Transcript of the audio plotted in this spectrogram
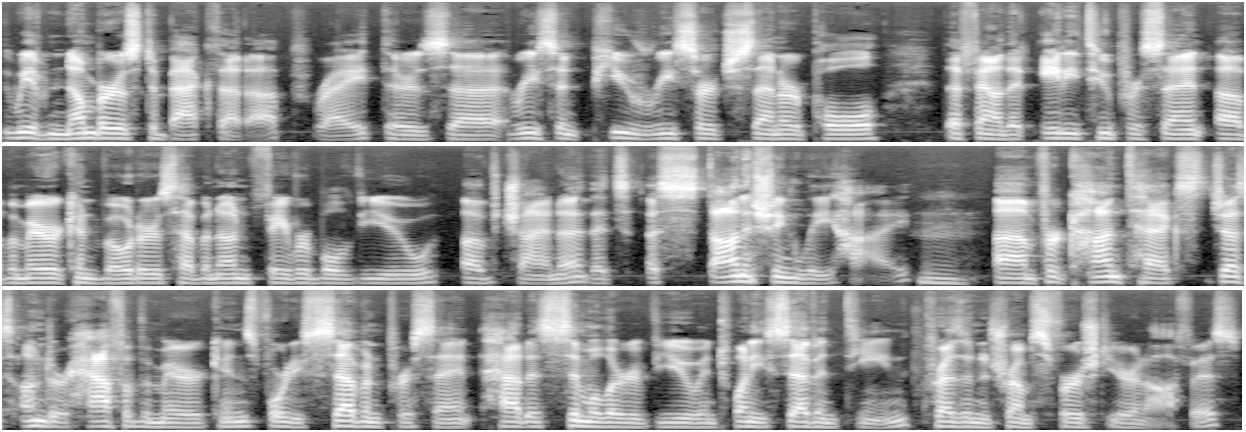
We have numbers to back that up, right? There's a recent Pew Research Center poll that found that 82% of American voters have an unfavorable view of China. That's astonishingly high. Mm. Um, for context, just under half of Americans, 47%, had a similar view in 2017, President Trump's first year in office.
